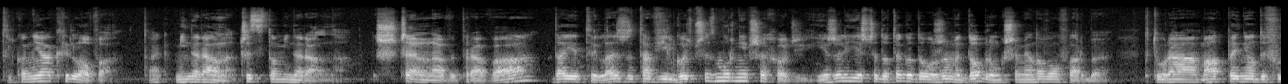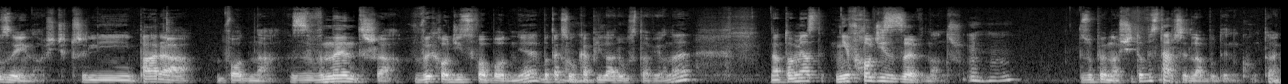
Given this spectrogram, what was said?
tylko nie akrylowa, tak? mineralna, czysto mineralna. Szczelna wyprawa daje tyle, że ta wilgoć przez mur nie przechodzi. Jeżeli jeszcze do tego dołożymy dobrą krzemianową farbę, która ma odpowiednią dyfuzyjność, czyli para wodna z wnętrza wychodzi swobodnie, bo tak są kapilary ustawione, natomiast nie wchodzi z zewnątrz w zupełności to wystarczy dla budynku, tak?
